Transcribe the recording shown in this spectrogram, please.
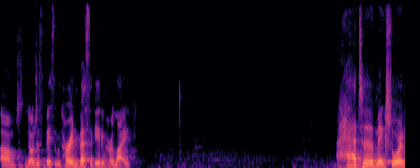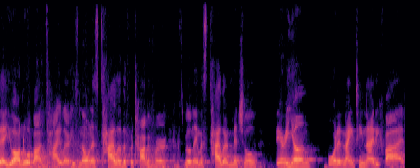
um, just, you know, just basically her investigating her life. Had to make sure that you all knew about Tyler. He's known as Tyler the photographer. His real name is Tyler Mitchell. Very young, born in 1995.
